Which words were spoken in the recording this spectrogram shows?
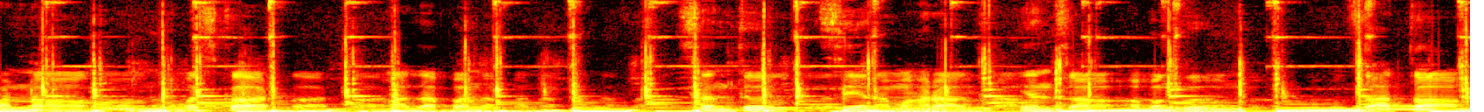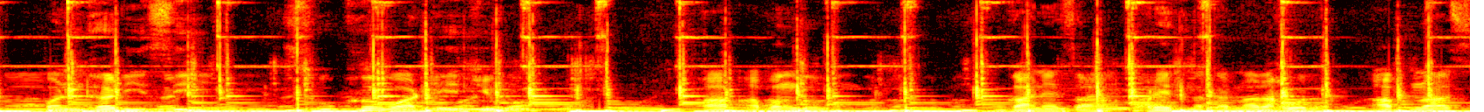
सर्वांना नमस्कार. आज आपण संत सेना महाराज यांचा अभंग जाता पंढरीसी सुख वाटे जीवा. हा अभंग गाण्याचा प्रयत्न करणार आहोत. आपणास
